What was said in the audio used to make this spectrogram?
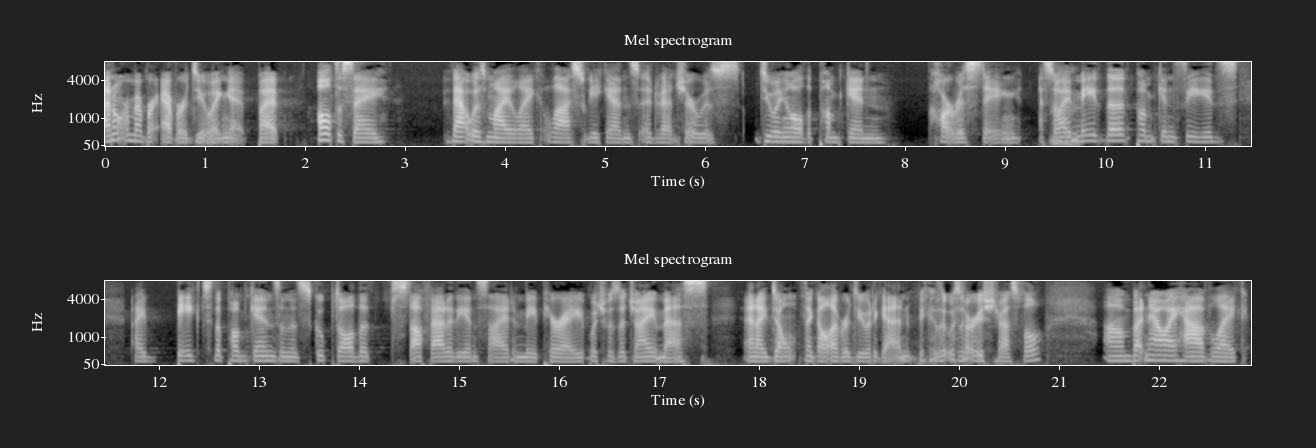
I don't remember ever doing it. But all to say, that was my like last weekend's adventure was doing all the pumpkin harvesting. So I made the pumpkin seeds. I baked the pumpkins and then scooped all the stuff out of the inside and made puree, which was a giant mess. And I don't think I'll ever do it again because it was very stressful. Um, but now I have like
